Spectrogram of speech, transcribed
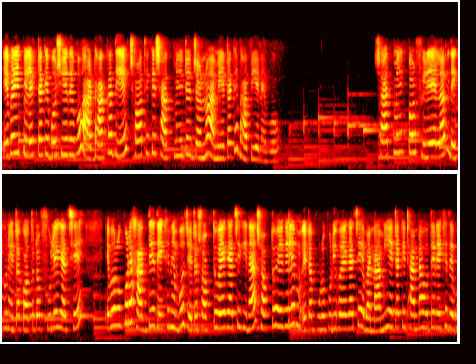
এবার এই প্লেটটাকে বসিয়ে দেব আর ঢাকা দিয়ে ছ থেকে সাত মিনিটের জন্য আমি এটাকে ভাপিয়ে নেব। সাত মিনিট পর ফিরে এলাম। দেখুন, এটা কতটা ফুলে গেছে। এবার উপরে হাত দিয়ে দেখে নেব যেটা শক্ত হয়ে গেছে কিনা। শক্ত হয়ে গেলে এটা পুরোপুরি হয়ে গেছে। এবার নামিয়ে এটাকে ঠান্ডা হতে রেখে দেব।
